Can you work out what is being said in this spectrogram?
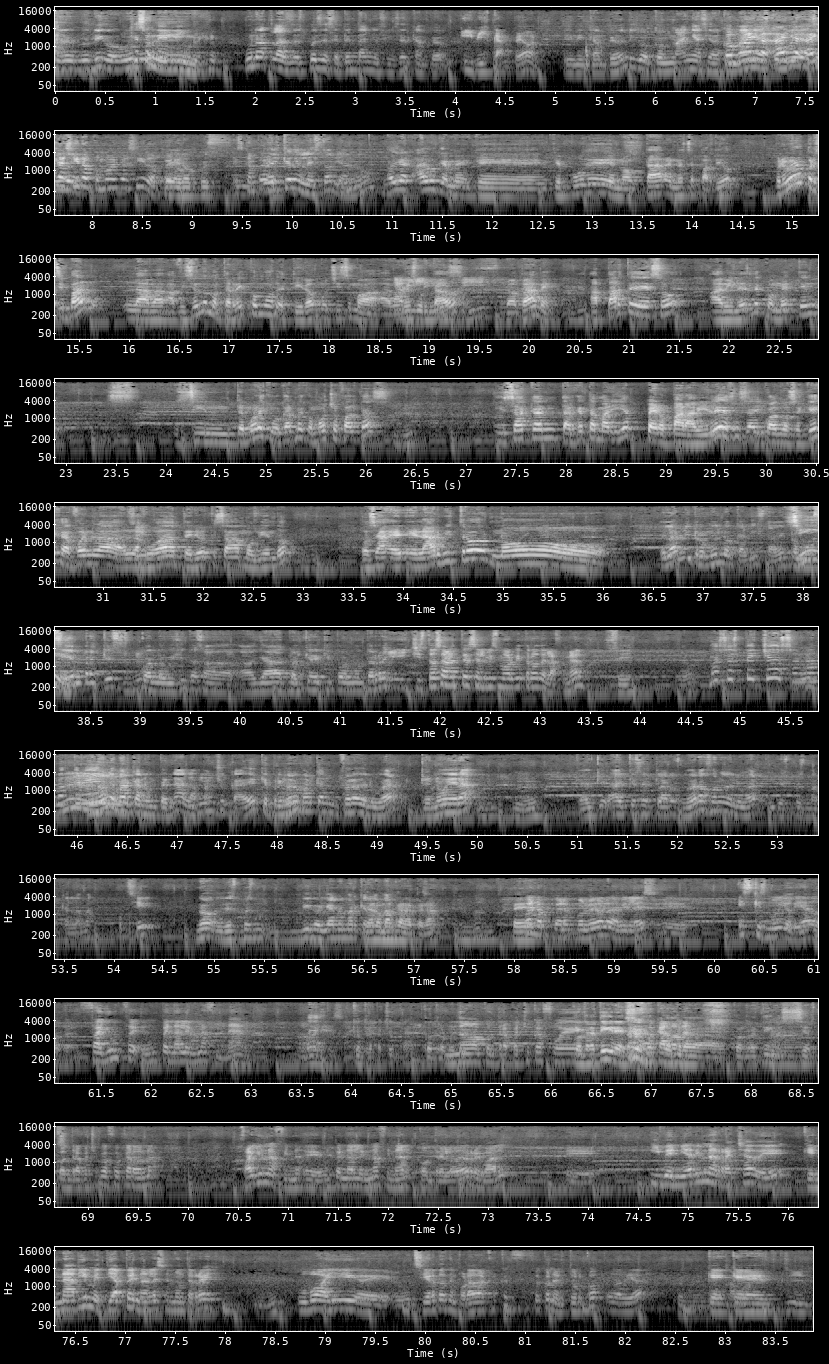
Pero digo, ¿Qué es un Lilín? Un Atlas después de 70 años sin ser campeón. Y bicampeón. Y bicampeón, digo, con mañas y Como haya, como haya- haya haya sido como haya sido, Pero pero, pues es campeón. él queda en la historia, ¿no? Oigan, algo que, me, que, que pude notar en este partido. Primero y principal, la afición de Monterrey como le tiró muchísimo a Avilés Avilés, Hurtado. sí. Pero espérame, aparte de eso, a Avilés le cometen, sin temor a equivocarme, como ocho faltas. Y sacan tarjeta amarilla, pero para Avilés. O sea, y cuando se queja, fue en la, la Sí. jugada anterior que estábamos viendo. O sea, el, el árbitro no... El árbitro muy localista, ¿eh? Como Sí. siempre que es cuando visitas a, allá a cualquier equipo de Monterrey. Y chistosamente es el mismo árbitro de la final. Sí. Muy sospechoso, ¿no lo creen? no le marcan un penal a. Pachuca, ¿eh? Que primero marcan fuera de lugar, que no era. Que hay, que hay que ser claros, no era fuera de lugar y después marcan la mano. Sí. No, después, digo, ya no marcan Ya la no mano. marcan el penal. Pero- Bueno, pero volviendo a lo de Avilés, eh, es que es muy odiado. Falló un, pe- un penal en una final. ¿no? Eh, contra Pachuca. contra, No, contra Pachuca fue. contra Tigres. Fue Cardona. contra, contra Tigres, Ah, es cierto. Contra Pachuca fue Cardona. Falla una fina- eh, un penal en una final contra el de rival. eh, y venía de una racha de que nadie metía penales en Monterrey. Hubo ahí eh, cierta temporada, creo que fue con el turco todavía, que, que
